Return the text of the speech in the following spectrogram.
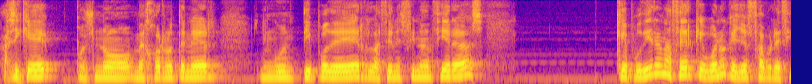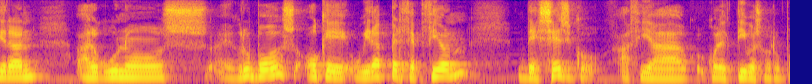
Así que, pues no, mejor no tener ningún tipo de relaciones financieras que pudieran hacer que, bueno, que ellos favorecieran algunos eh, grupos o que hubiera percepción de sesgo hacia colectivos o grupos.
